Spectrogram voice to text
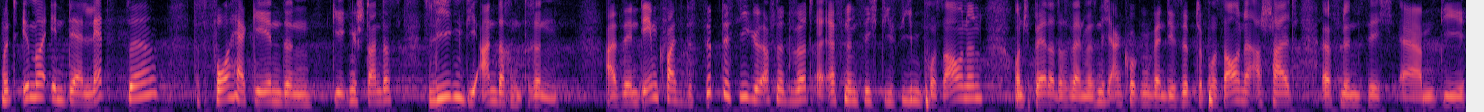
Und immer in der letzte des vorhergehenden Gegenstandes liegen die anderen drin. Also indem quasi das siebte Siegel geöffnet wird, eröffnen sich die sieben Posaunen und später, das werden wir uns nicht angucken, wenn die siebte Posaune erschallt, öffnen sich ähm, die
